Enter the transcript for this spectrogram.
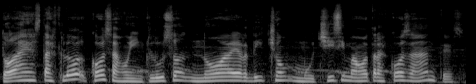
Todas estas cosas o incluso no haber dicho muchísimas otras cosas antes.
